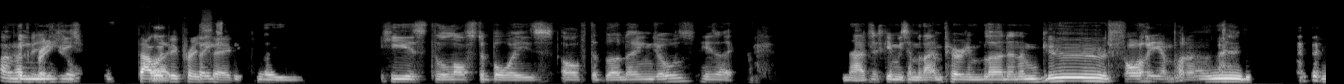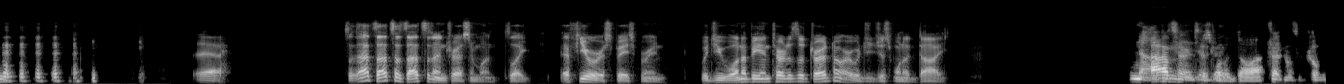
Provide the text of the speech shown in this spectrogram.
I That'd mean, be pretty he's That would be pretty sick. he is the lost boys of the Blood Angels. He's like, nah, just give me some of that Imperium blood and I'm good for the Emperor. Yeah. So that's that's that's an interesting one. It's like if you were a space marine, would you want to be interred as a dreadnought, or would you just want to die? no, I'd Um, be Just want to die. Dreadnoughts are cool.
